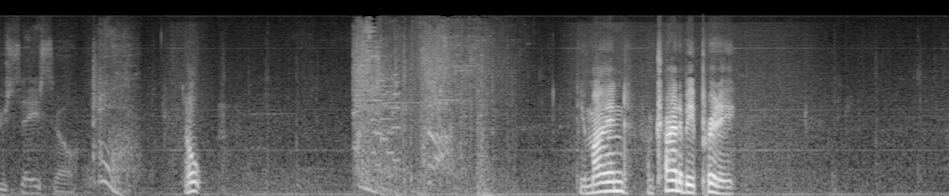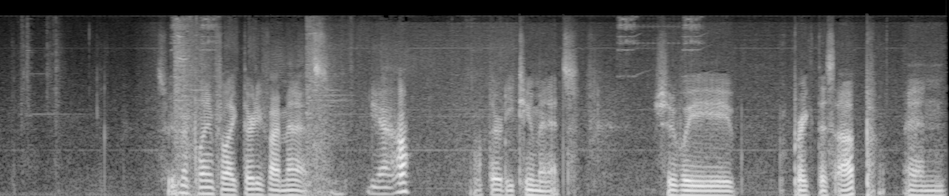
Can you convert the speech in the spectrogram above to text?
you say so. You mind? I'm trying to be pretty. So we've been playing for like 35 minutes. Yeah. Well, 32 minutes. Should we break this up and...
